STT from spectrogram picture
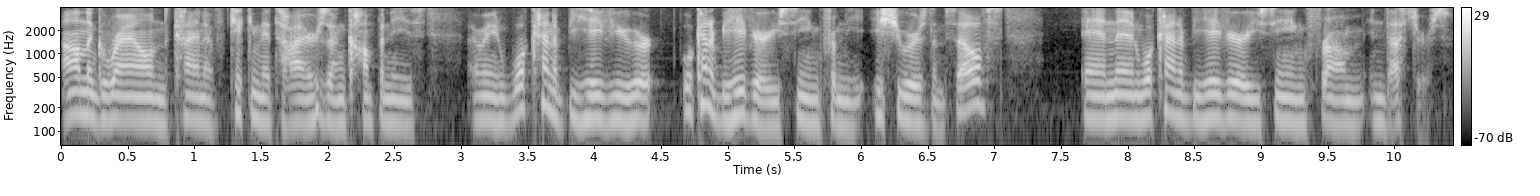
on the ground kind of kicking the tires on companies i mean what kind of behavior what kind of behavior are you seeing from the issuers themselves? And then what kind of behavior are you seeing from investors?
